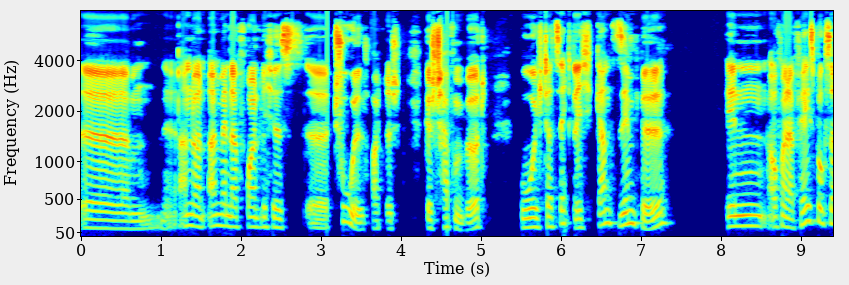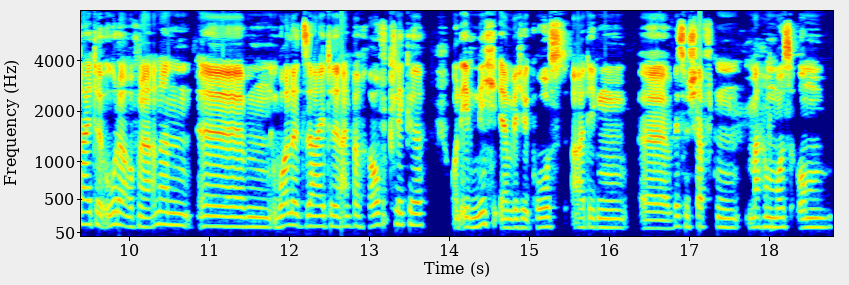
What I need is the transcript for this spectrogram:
ähm, anwenderfreundliches äh, Tool praktisch geschaffen wird, wo ich tatsächlich ganz simpel in, auf meiner Facebook-Seite oder auf einer anderen ähm, Wallet-Seite einfach raufklicke und eben nicht irgendwelche großartigen äh, Wissenschaften machen muss, um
